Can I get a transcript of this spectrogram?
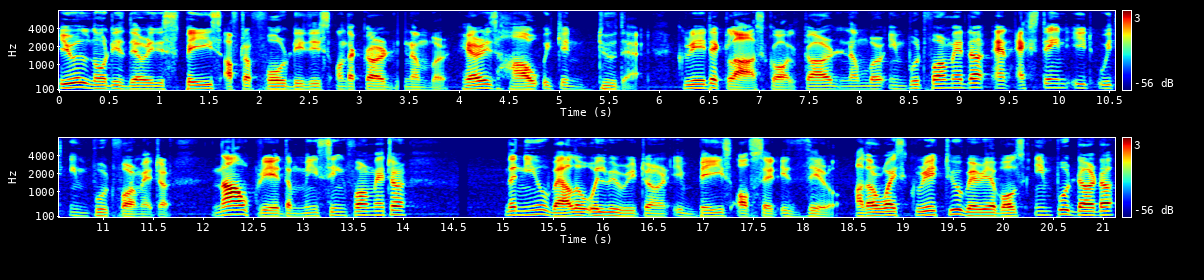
You will notice there is a space after 4 digits on the card number. Here is how we can do that. Create a class called card number input formatter and extend it with input formatter. Now create the missing formatter. The new value will be returned if base offset is 0. Otherwise create two variables input data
